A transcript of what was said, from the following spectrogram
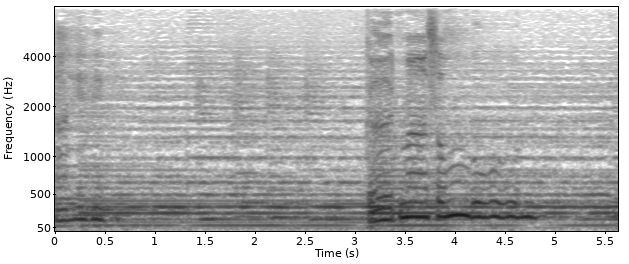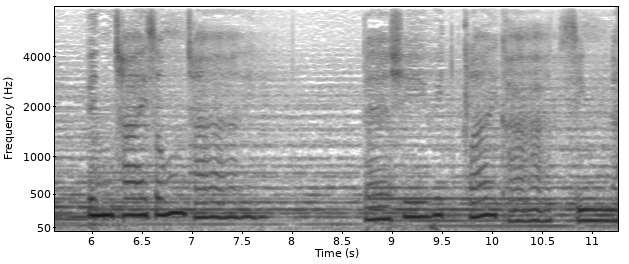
สัย เกิดมาสมบูรณ์ เป็นชายสมชาย แต่ชีวิตคล้ายขาดสิ่งใด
